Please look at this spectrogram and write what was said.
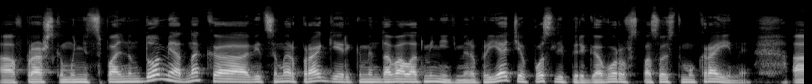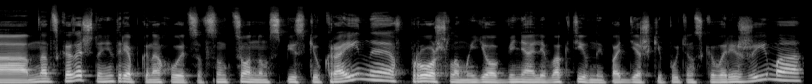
А, в Пражском муниципальном доме, однако вице-мэр Праги рекомендовал отменить мероприятие после переговоров с посольством Украины. А, надо сказать, что Нетребко находится в санкционном списке Украины. В прошлом ее обвиняли в активной поддержке путинского режима.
